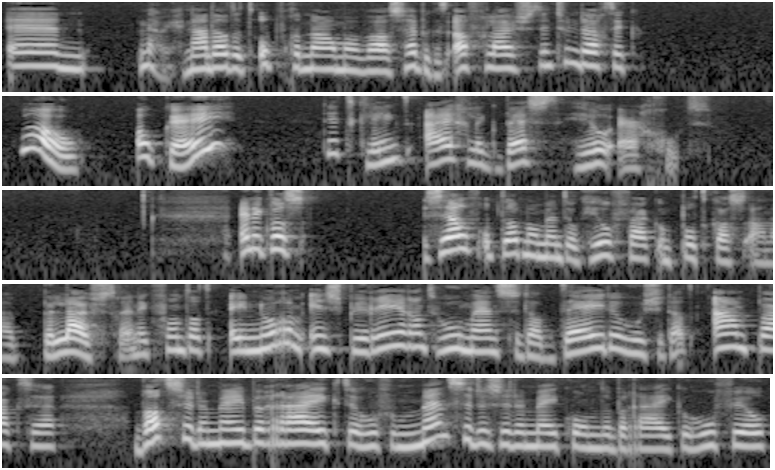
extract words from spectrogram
En nou ja, nadat het opgenomen was, heb ik het afgeluisterd. En toen dacht ik: Wow, oké. Dit klinkt eigenlijk best heel erg goed. En ik was zelf op dat moment ook heel vaak een podcast aan het beluisteren. En ik vond dat enorm inspirerend hoe mensen dat deden, hoe ze dat aanpakten, wat ze ermee bereikten, hoeveel mensen ze ermee konden bereiken, hoeveel,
